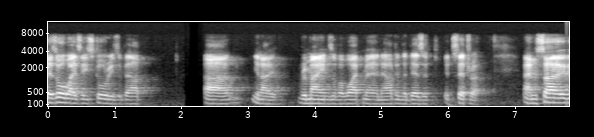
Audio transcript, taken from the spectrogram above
there's always these stories about, uh, you know, remains of a white man out in the desert, etc. And so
